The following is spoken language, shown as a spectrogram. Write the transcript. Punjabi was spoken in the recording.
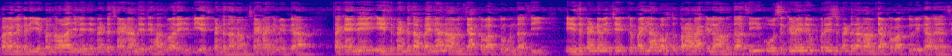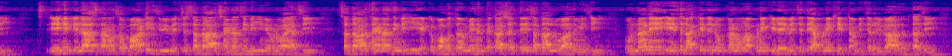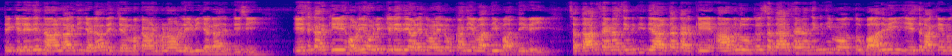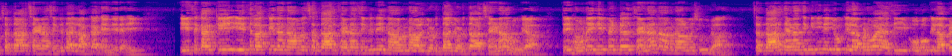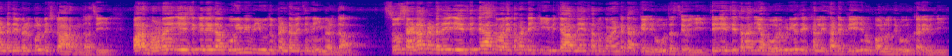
ਆਪਾਂ ਗੱਲ ਕਰੀਏ ਬਰਨਾਲਾ ਜ਼ਿਲ੍ਹੇ ਦੇ ਪਿੰਡ ਸੈਣਾ ਦੇ ਇਤਿਹਾਸ ਬਾਰੇ ਵੀ ਇਸ ਪਿੰਡ ਦਾ ਨਾਮ ਸੈਣਾ ਕਿਵੇਂ ਪਿਆ, ਤਾਂ ਕਹਿੰਦੇ ਇਸ ਪਿੰਡ ਦਾ ਪਹਿਲਾ ਨਾਮ ਚੱਕ ਵਕਤੂ ਹੁੰਦਾ ਸੀ। ਇਸ ਪਿੰਡ ਵਿੱਚ ਇੱਕ ਪਹਿਲਾਂ ਬਹੁਤ ਪੁਰਾਣਾ ਕਿਲਾ ਹੁੰਦਾ ਸੀ, ਉਸ ਕਿਲੇ ਦੇ ਉੱਪਰ ਇਸ ਪਿੰਡ ਦਾ ਨਾਮ ਚੱਕ ਵਕਤੂ ਲਿਖਿਆ ਹੋਇਆ ਸੀ। ਇਹ ਕਿਲਾ 1762 ਈਸਵੀ ਵਿੱਚ ਸਰਦਾਰ ਸੈਣਾ ਸਿੰਘ ਜੀ ਨੇ ਬਣਵਾਇਆ ਸੀ। ਸਰਦਾਰ ਸੈਣਾ ਸਿੰਘ ਜੀ ਇੱਕ ਬਹੁਤ ਮਿਹਨਤਕਸ਼ ਤੇ ਸ਼ਰਧਾਲੂ ਆਦਮੀ ਸੀ। ਉਹਨਾਂ ਨੇ ਇਸ ਇਲਾਕੇ ਦੇ ਲੋਕਾਂ ਨੂੰ ਆਪਣੇ ਕਿਲੇ ਵਿੱਚ ਤੇ ਆਪਣੇ ਖੇਤਾਂ ਵਿੱਚ ਰੁਜ਼ਗਾਰ ਦਿੱਤਾ ਸੀ ਤੇ ਕਿਲੇ ਦੇ ਨਾਲ ਲੱਗਦੀ ਜਗ੍ਹਾ ਵਿੱਚ ਮਕਾਨ ਬਣਾਉਣ ਲਈ ਵੀ ਜਗ੍ਹਾ ਦਿੱਤੀ ਸੀ। ਇਸ ਕਰਕੇ ਹੌਲੀ-ਹੌਲੀ ਕਿਲੇ ਦੇ ਆਲੇ ਦੁਆਲੇ ਲੋਕਾਂ ਦੀ ਆਬਾਦੀ ਵੱਧਦੀ ਗਈ। ਸਰਦਾਰ ਸੈਣਾ ਸਿੰਘ ਦੀ ਦਿਆਲਤਾ ਕਰਕੇ ਆਮ ਲੋਕ ਸਰਦਾਰ ਸੈਣਾ ਸਿੰਘ ਦੀ ਮੌਤ ਤੋਂ ਬਾਅਦ ਵੀ ਇਸ ਇਲਾਕੇ ਨੂੰ ਸਰਦਾਰ ਸੈਣਾ ਸਿੰਘ ਦਾ ਇਲਾਕਾ ਕਹਿੰਦੇ ਰਹੇ। ਇਸ ਕਰਕੇ ਇਸ ਇਲਾਕੇ ਦਾ ਨਾਮ ਸਰਦਾਰ ਸੈਣਾ ਸਿੰਘ ਦੇ ਨਾਮ ਨਾਲ ਜੁੜਦਾ ਜੁੜਦਾ ਸੈਣਾ ਹੋ ਗਿਆ। ਤੇ ਹੁਣ ਇਹ ਪਿੰਡ ਸੈਣਾ ਨਾਮ ਨਾਲ ਮਸ਼ਹੂਰ ਆ। ਸਰਦਾਰ ਸੈਣਾ ਸਿੰਘ ਜੀ ਨੇ ਜੋ ਕਿਲਾ ਬਣਵਾਇਆ ਸੀ, ਉਹ ਕਿਲਾ ਪਿੰਡ ਦੇ ਬਿਲਕੁਲ ਵਿਚਕਾਰ ਹੁੰਦਾ ਸੀ। ਪਰ ਹੁਣ ਇਸ ਕਿਲੇ ਦਾ ਕੋਈ ਵੀ ਵਜੂਦ ਪਿੰਡ ਵਿੱਚ ਨਹੀਂ ਮਿਲਦਾ। ਸੋ ਸੈਣਾ ਪਿੰਡ ਦੇ ਇਸ ਇਤਿਹਾਸ ਬਾਰੇ ਤੁਹਾਡੇ ਕੀ ਵਿਚਾਰ ਨੇ, ਸਾਨੂੰ ਕਮੈਂਟ ਕਰਕੇ ਜਰੂਰ ਦੱਸਿਓ ਜੀ। ਤੇ ਇਸੇ ਤਰ੍ਹਾਂ ਦੀਆਂ ਹੋਰ ਵੀਡੀਓ ਦੇਖਣ ਲਈ ਸਾਡੇ ਪੇਜ ਨੂੰ ਫੋਲੋ ਜਰੂਰ ਕਰਿਓ ਜੀ।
